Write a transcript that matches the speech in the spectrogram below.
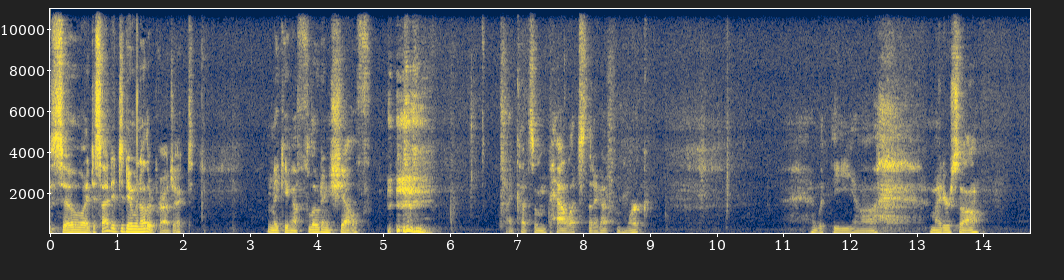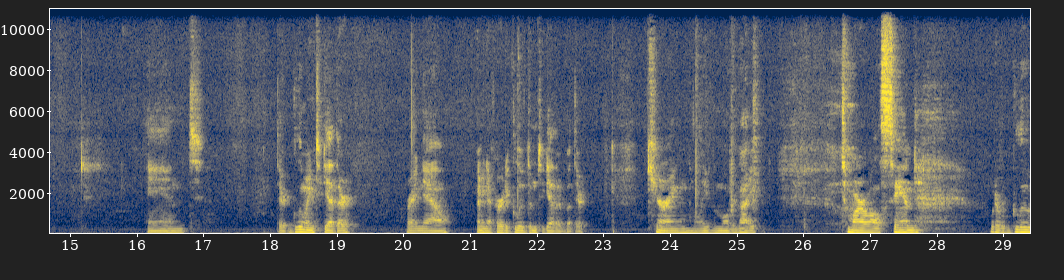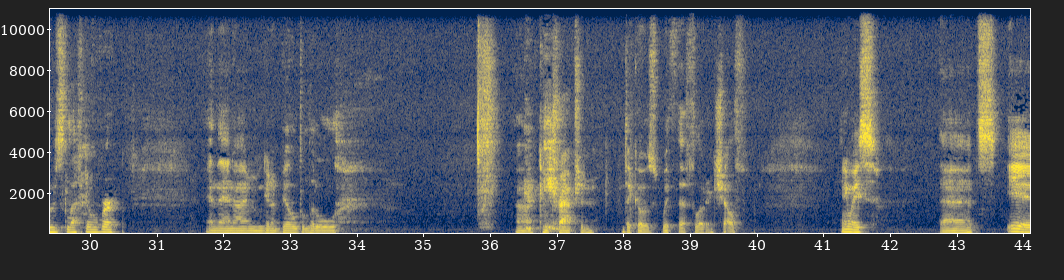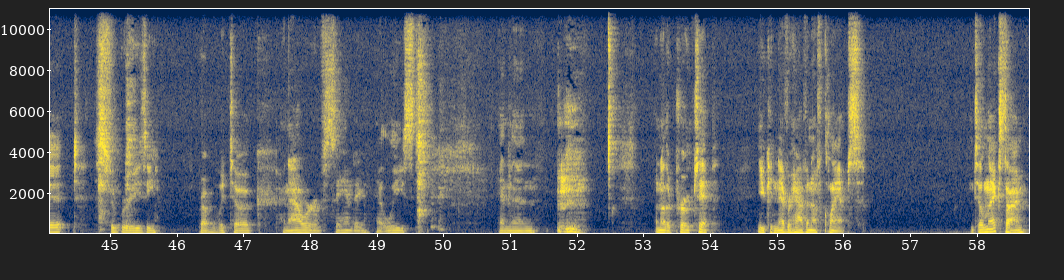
So I decided to do another project, making a floating shelf. I cut some pallets that I got from work with the uh, miter saw and they're gluing together right now. I mean, I've already glued them together, but they're curing. I'm gonna leave them overnight. Tomorrow I'll sand whatever glue's left over. And then I'm gonna build a little uh, contraption that goes with the floating shelf. Anyways, that's it. Super easy. Probably took an hour of sanding at least. And then another pro tip, you can never have enough clamps. Until next time.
